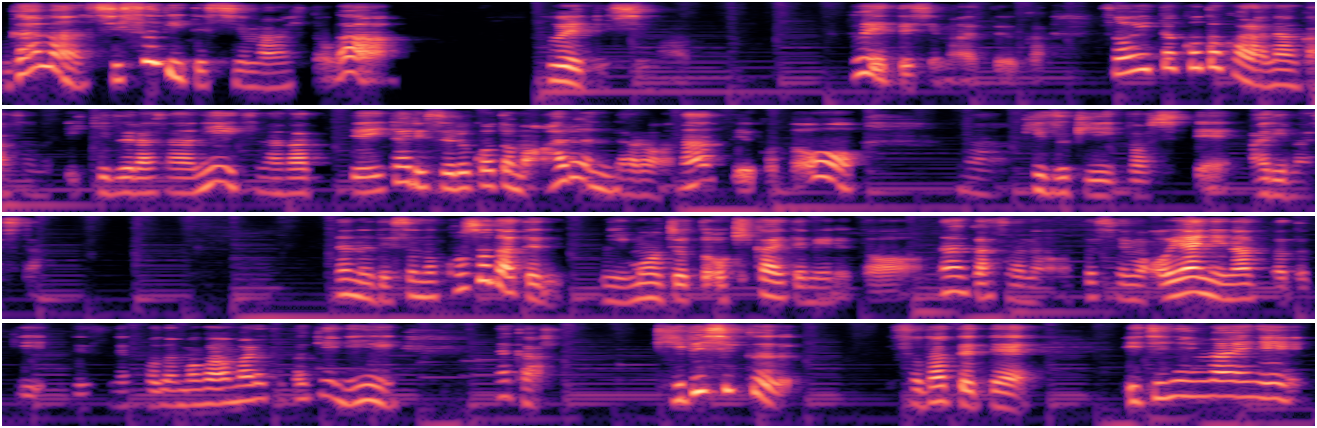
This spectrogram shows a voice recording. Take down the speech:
我慢しすぎてしまう人が増えてしまう。増えてしまうというか、そういったことからなんかその生きづらさにつながっていたりすることもあるんだろうなっていうことを、まあ、気づきとしてありました。なので、その子育てにもうちょっと置き換えてみると、なんかその、私も親になった時ですね、子供が生まれた時に、なんか、厳しく育てて、一人前に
